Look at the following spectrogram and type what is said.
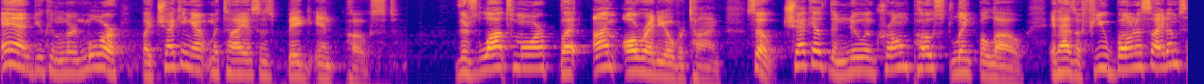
and you can learn more by checking out Mathias's Big Int post. There's lots more, but I'm already over time. So check out the new in Chrome post link below. It has a few bonus items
